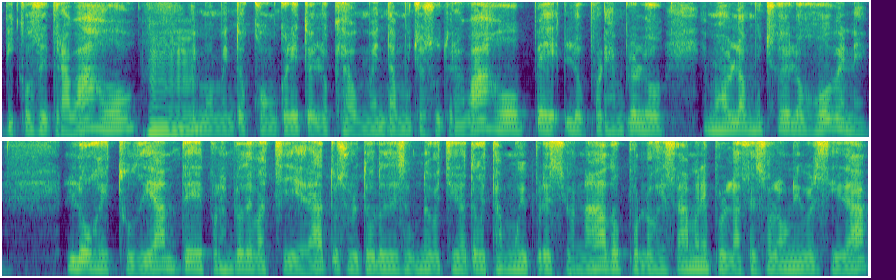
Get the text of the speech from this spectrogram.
picos de trabajo, en momentos concretos en los que aumenta mucho su trabajo. Los, por ejemplo, lo, hemos hablado mucho de los jóvenes, los estudiantes, por ejemplo, de bachillerato, sobre todo los de segundo bachillerato que están muy presionados por los exámenes, por el acceso a la universidad.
